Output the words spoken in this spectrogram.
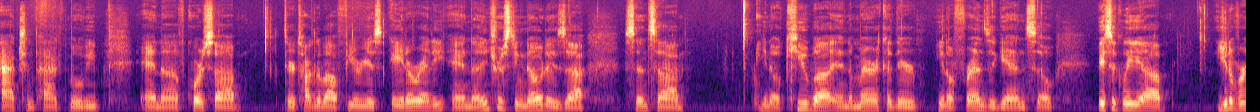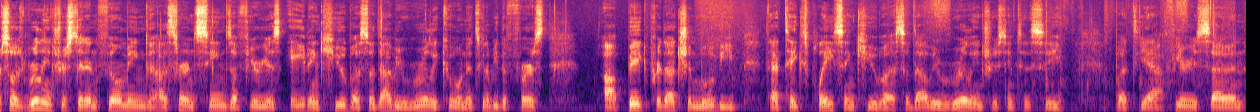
action-packed movie. And uh, of course, they're talking about Furious 8 already. And an interesting note is since you know, Cuba and America, they're, you know, friends again. So basically, uh, Universal is really interested in filming uh, certain scenes of Furious 8 in Cuba. So that'd be really cool. And it's going to be the first uh, big production movie that takes place in Cuba. So that'll be really interesting to see. But yeah, Furious 7,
